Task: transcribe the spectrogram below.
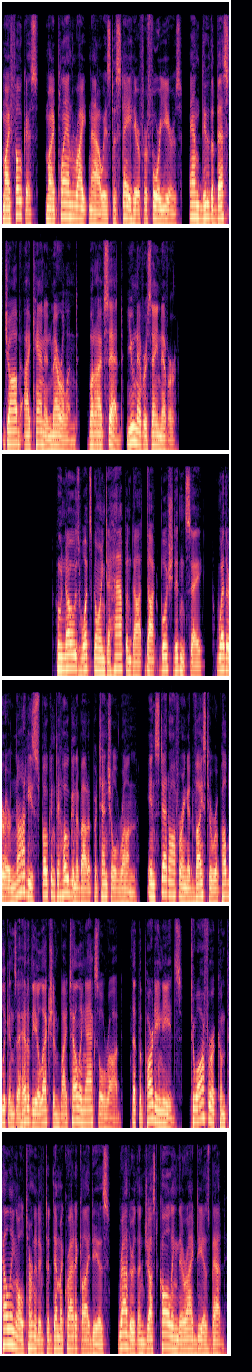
My focus, my plan right now is to stay here for four years and do the best job I can in Maryland, but I've said you never say never. Who knows what's going to happen. Bush didn't say whether or not he's spoken to Hogan about a potential run, instead offering advice to Republicans ahead of the election by telling Axelrod that the party needs to offer a compelling alternative to Democratic ideas rather than just calling their ideas bad.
